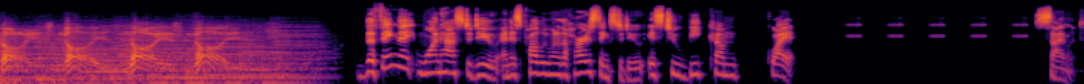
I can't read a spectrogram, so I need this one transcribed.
noise, noise, noise, noise. The thing that one has to do, and is probably one of the hardest things to do, is to become quiet silent.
